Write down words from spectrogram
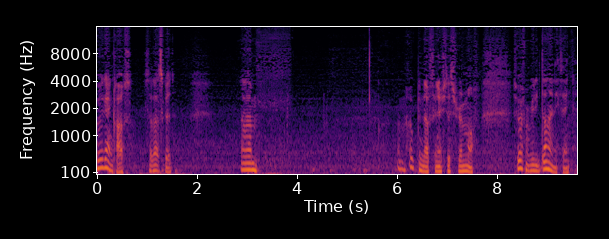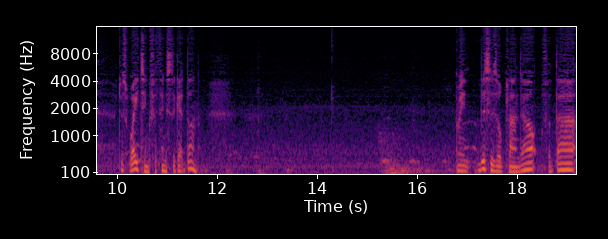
we're getting close, so that's good. Um, I'm hoping they'll finish this room off. So we haven't really done anything. Just waiting for things to get done. I mean, this is all planned out for that.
